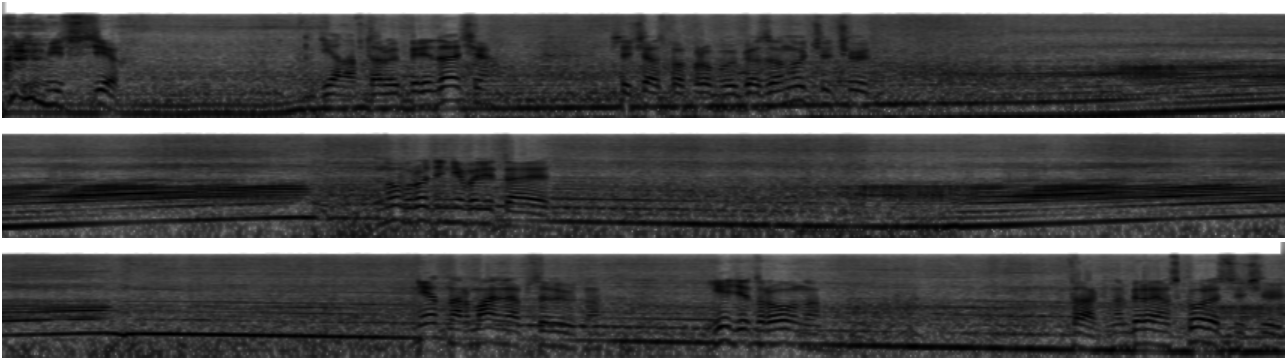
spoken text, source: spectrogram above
из всех. Я на второй передаче. Сейчас попробую газануть чуть-чуть. Ну, вроде не вылетает. Нет, нормально абсолютно. Едет ровно. Так, набираем скорость чуть-чуть.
